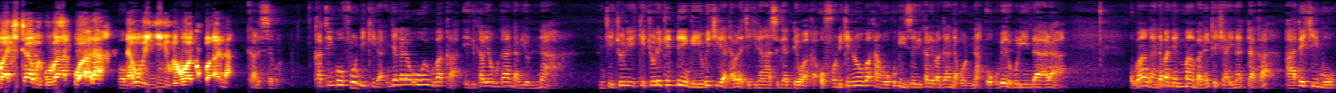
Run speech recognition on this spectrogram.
Bakitaabwe gwe batwala nabo bennyini bwe bakwana kale sebo kati ng'ofundikira njagala owe bubaka ebika bya buganda byonna nti ekyole- ekyolekedde ngaeyo oba ekiri atabala kyekiri n'asigadde waka ofundikire n'obubaka ng'okubiriza ebika bya baganda bonna okubeera obulindaala kubanga ndaba nemmamba naye tekyalina ttaka ate kiri mu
